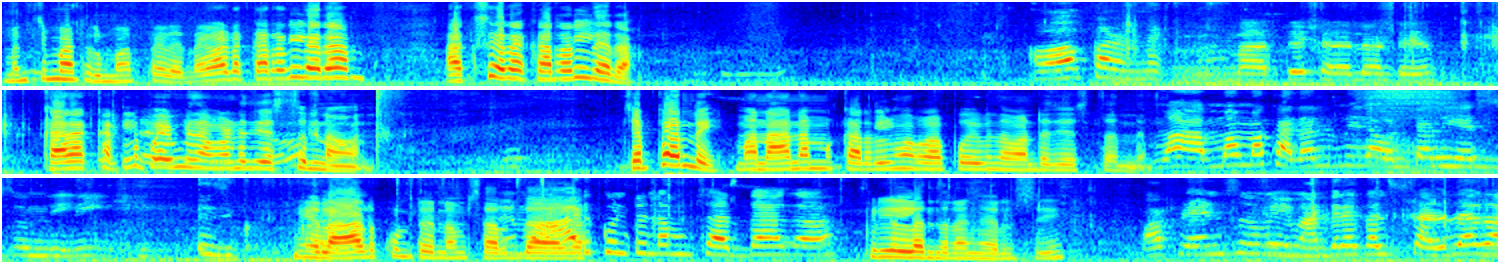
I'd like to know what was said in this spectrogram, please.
మంచి మాటలు మాట్లాడారు ఆడ కర్రలు లేరా? అక్షర కర్రలు లేరా మా అత్తయ్య కళలు అంటే కర్ర కట్టెల పొయ్యి మీద వంట చేస్తున్నామని చెప్పండి మా నాన్నమ్మ కర్రల పొయ్యి మీద వంట చేస్తుంది. మా అమ్మమ్మ కడల మీద వంటలు చేస్తుంది. మేము ఆడుకుంటున్నాం సరదాగా. ఆడుకుంటున్నాం సరదాగా. పిల్లలందరం కలిసి. మా ఫ్రెండ్స్ మేమందరం కలిసి సరదాగా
